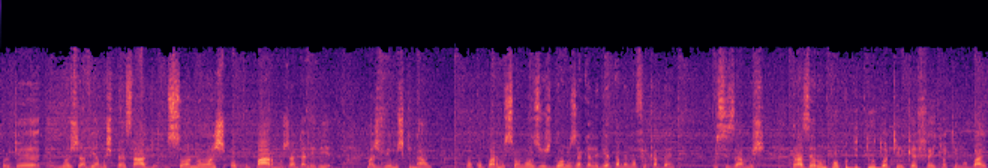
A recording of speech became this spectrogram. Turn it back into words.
Porque nós havíamos pensado só nós ocuparmos a galeria, mas vimos que não. Ocuparmos só nós os donos da galeria também não fica bem. Precisamos trazer um pouco de tudo aquilo que é feito aqui no bairro.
